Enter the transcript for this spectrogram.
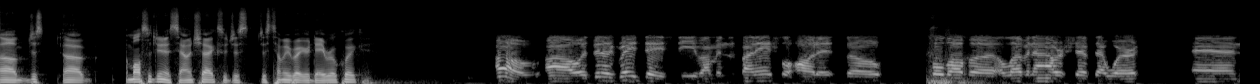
Um, just uh, I'm also doing a sound check, so just just tell me about your day real quick. Oh, uh, it's been a great day, Steve. I'm in the financial audit, so pulled off a 11 hour shift at work, and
